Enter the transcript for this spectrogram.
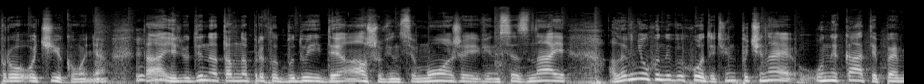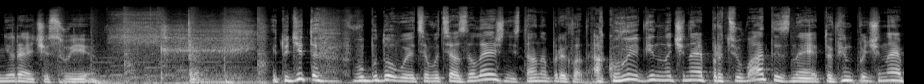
про очікування. Mm-hmm. Та? І людина там, наприклад, будує ідеал, що він все може, він все знає, але в нього не виходить. Він починає уникати певні речі свої. І тоді вибудовується оця залежність, та, наприклад. А коли він починає працювати з нею, то він починає.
